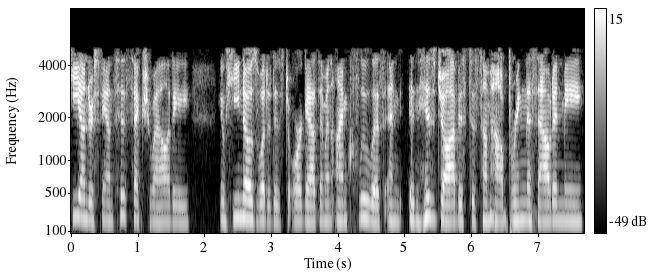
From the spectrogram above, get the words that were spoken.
he understands his sexuality you know, he knows what it is to orgasm and I'm clueless and, and his job is to somehow bring this out in me,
